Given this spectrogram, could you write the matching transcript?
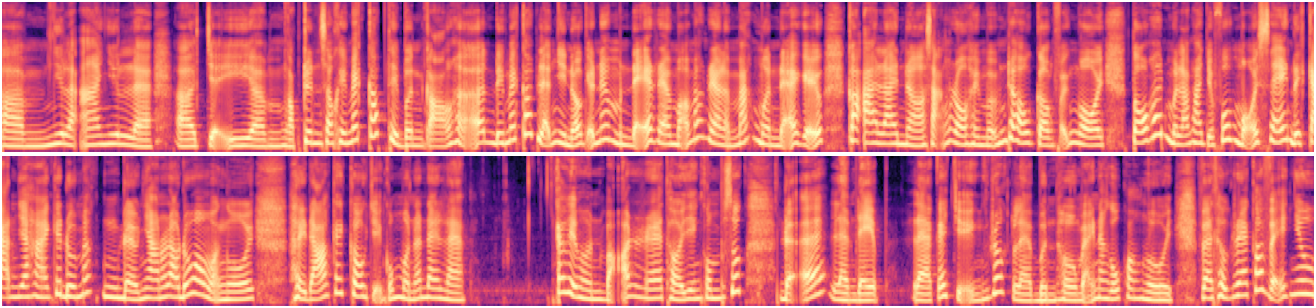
uh, như là ai? Như là uh, chị uh, Ngọc Trinh sau khi make up thì mình còn hả? Đi make up làm gì nữa? Kiểu nếu mình đẻ ra mở mắt ra là mắt mình đã kiểu có eyeliner sẵn rồi thì mình đâu cần phải ngồi tốn hết 15 20 phút mỗi sáng để canh cho hai cái đôi mắt đều nhau nó đâu đúng không mọi người? Thì đó cái câu chuyện của mình ở đây là cái việc mà mình bỏ ra thời gian công sức để làm đẹp là cái chuyện rất là bình thường bản năng của con người. Và thực ra có vẻ như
